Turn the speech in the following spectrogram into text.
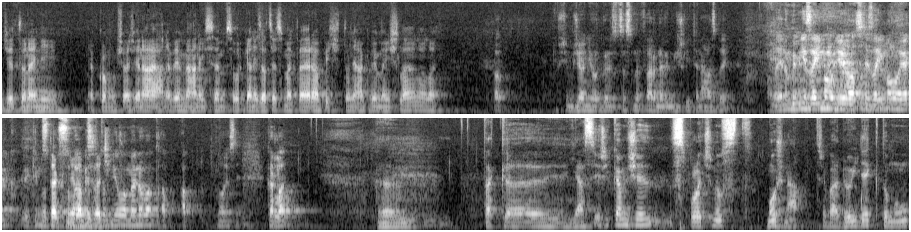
Že to není jako muž a žena, já nevím, já nejsem z organizace Jsme fair, abych to nějak vymýšlel, ale... A tuším, že ani organizace Jsme fair nevymýšlíte názvy, ale jenom by mě zajímalo, mě vlastně zajímalo, jak, jakým no, způsobem tak by se začít. to mělo jmenovat a, a no jasně. Karle? Ehm, tak eh, já si říkám, že společnost možná třeba dojde k tomu,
